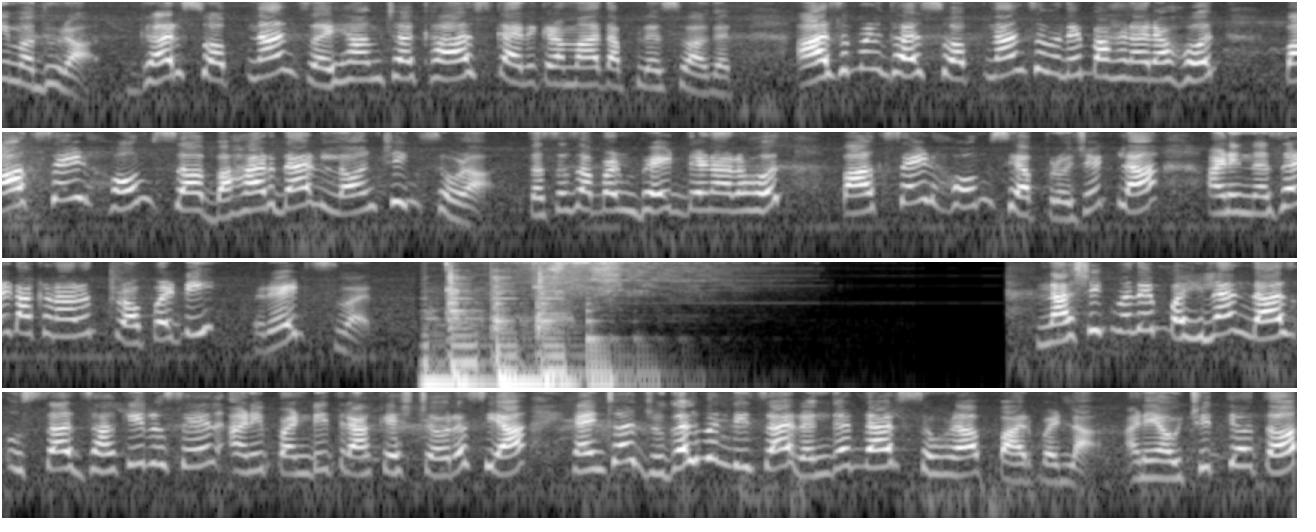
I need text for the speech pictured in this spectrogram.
मी मधुरा. घर स्वप्नांचं ह्या आमच्या खास कार्यक्रमात आपलं स्वागत. आज आपण घर स्वप्नांचं मध्ये पाहणार आहोत पार्कसाईड होम्सचा बहारदार लॉन्चिंग सोहळा. तसंच आपण भेट देणार आहोत पार्कसाईड होम्स या प्रोजेक्टला आणि नजर टाकणार आहोत प्रॉपर्टी रेट्सवर नाशिकमध्ये पहिल्यांदाच उस्ताद झाकीर हुसेन आणि पंडित राकेश चौरसिया यांच्या जुगलबंदीचा रंगतदार सोहळा पार पडला. आणि औचित्य होतं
